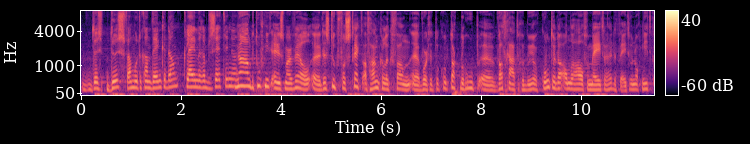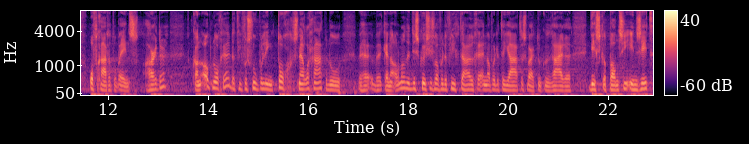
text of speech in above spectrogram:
Dus, dus, waar moet ik aan denken dan? Kleinere bezettingen? Nou, dat hoeft niet eens, maar wel. eh dat is natuurlijk volstrekt afhankelijk van, eh, wordt het een contactberoep? eh, wat gaat er gebeuren? Komt er de anderhalve meter? Hè? Dat weten we nog niet. Of gaat het opeens harder? Kan ook nog hè, dat die versoepeling toch sneller gaat. Ik bedoel, we, we kennen allemaal de discussies over de vliegtuigen en over de theaters, waar natuurlijk een rare discrepantie in zit.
